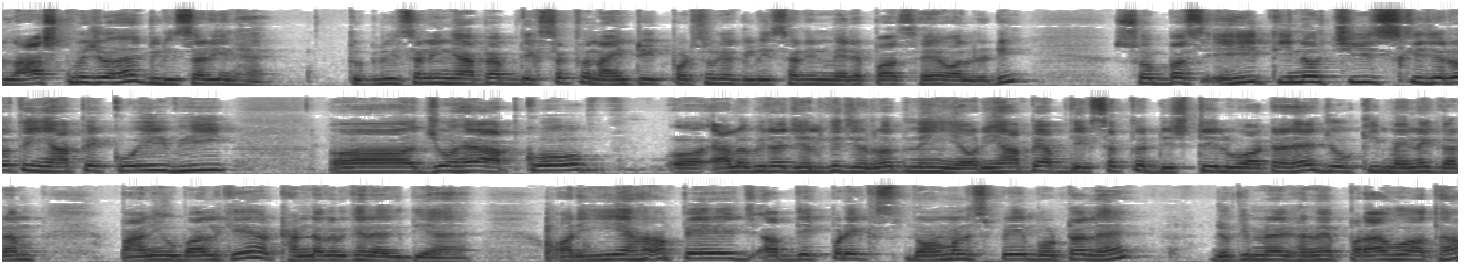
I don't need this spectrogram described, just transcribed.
लास्ट में जो है ग्लीसरीन है। तो ग्लीसरीन यहाँ पे आप देख सकते हो 98 परसेंट का ग्लीसरीन मेरे पास है ऑलरेडी सो बस यही तीनों चीज़ की ज़रूरत है। यहाँ पे कोई भी जो है आपको एलोवेरा जेल की ज़रूरत नहीं है। और यहाँ पे आप देख सकते हो डिस्टिल वाटर है, जो कि मैंने गर्म पानी उबाल के और ठंडा करके रख दिया है। और ये यहाँ पे आप देख पड़े, एक नॉर्मल स्प्रे बोतल है, जो कि मेरे घर में पड़ा हुआ था।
